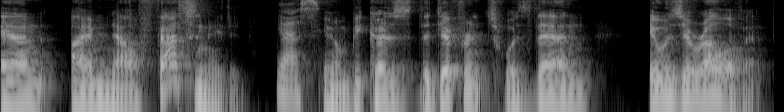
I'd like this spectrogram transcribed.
Yeah. And I'm now fascinated. Yes. You know, because the difference was then it was irrelevant.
